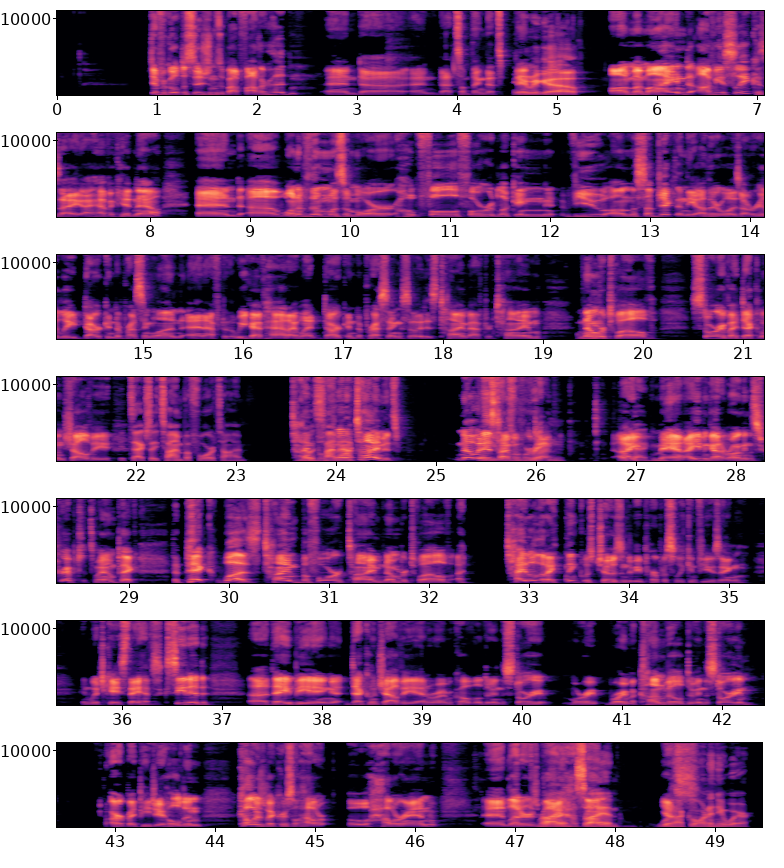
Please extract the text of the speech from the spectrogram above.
difficult decisions about fatherhood, and uh, and that's something that's been Here we go. on my mind, obviously, because I, I have a kid now. And uh, one of them was a more hopeful, forward looking view on the subject, and the other was a really dark and depressing one. And after the week I've had, I went dark and depressing. So it is time after time. Number 12, story by Declan Shalvey. It's actually time before time. Time No, before time time. It's no, it is time before written. time. I man, I even got it wrong in the script. It's my own pick. The pick was Time Before Time number 12, a title that I think was chosen to be purposely confusing, in which case they have succeeded. Uh, they being Declan Shalvey and Rory McConville doing the story, Rory, Rory McConville doing the story, art by PJ Holden, colors by Chris O'Haller- O'Halloran, and letters by Ryan, Hassan. Ryan, we're Yes. not going anywhere.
